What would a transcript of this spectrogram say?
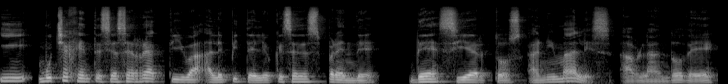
y mucha gente se hace reactiva al epitelio que se desprende de ciertos animales, hablando de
